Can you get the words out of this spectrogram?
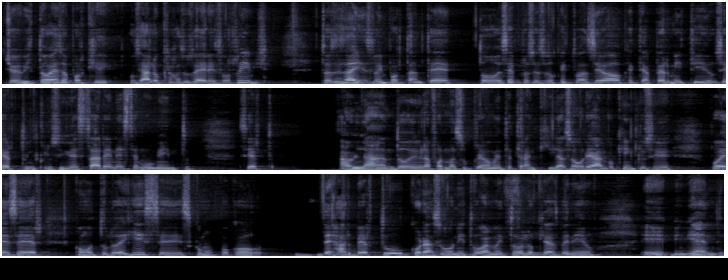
Yo evito eso porque, o sea, lo que va a suceder es horrible. Entonces ahí es lo importante de todo ese proceso que tú has llevado, que te ha permitido, ¿cierto? Inclusive estar en este momento, ¿cierto? Hablando de una forma supremamente tranquila sobre algo que inclusive puede ser, como tú lo dijiste, es como un poco dejar ver tu corazón y tu alma y todo lo que has venido eh, viviendo,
